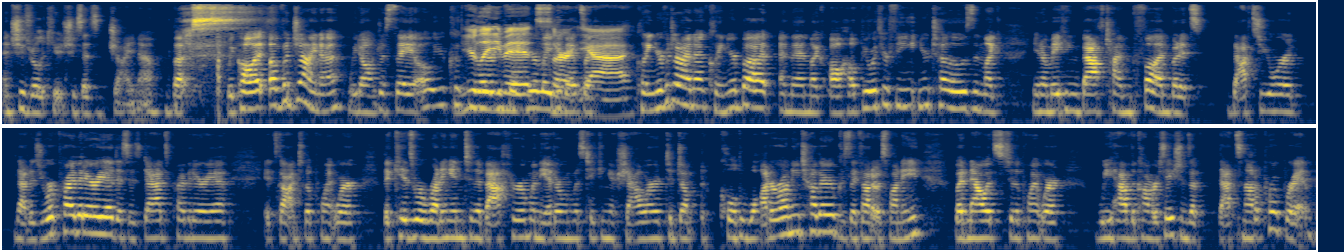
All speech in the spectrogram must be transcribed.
And she's really cute. She says gina, but we call it a vagina. We don't just say oh your cookie, Your lady or bits, your lady or, bits. Like, yeah. clean your vagina, clean your butt, and then like I'll help you with your feet and your toes and like, you know, making bath time fun, but it's that's your that is your private area. This is dad's private area. It's gotten to the point where the kids were running into the bathroom when the other one was taking a shower to dump cold water on each other because they thought it was funny. But now it's to the point where we have the conversations of that's not appropriate.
